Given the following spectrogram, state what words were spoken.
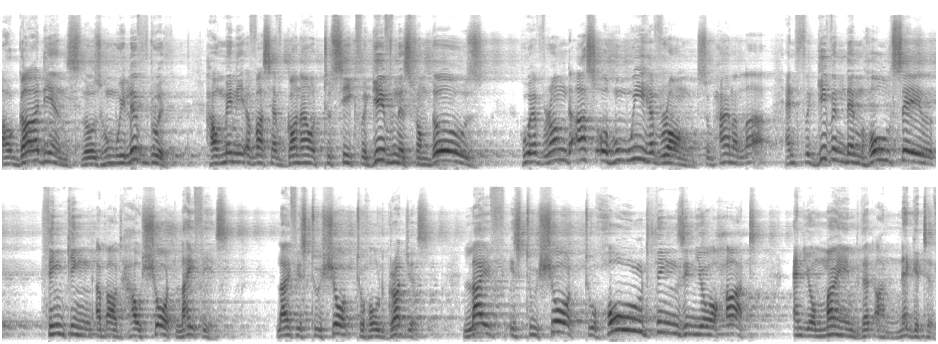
our guardians, those whom we lived with? How many of us have gone out to seek forgiveness from those who have wronged us or whom we have wronged, subhanallah, and forgiven them wholesale, thinking about how short life is. Life is too short to hold grudges. Life is too short to hold things in your heart and your mind that are negative.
